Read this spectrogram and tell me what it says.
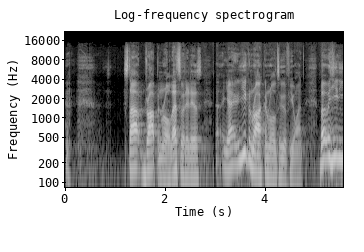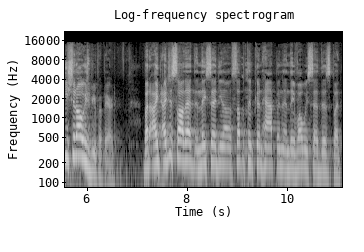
stop, drop and roll. That's what it is. Uh, yeah, you can rock and roll too if you want. But you, you should always be prepared. But I, I just saw that and they said, you know, something couldn't happen, and they've always said this, but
